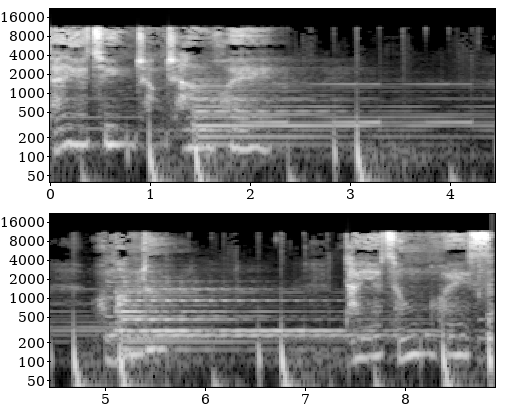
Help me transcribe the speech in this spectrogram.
但也经常忏悔。我忙碌，但也总会思。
